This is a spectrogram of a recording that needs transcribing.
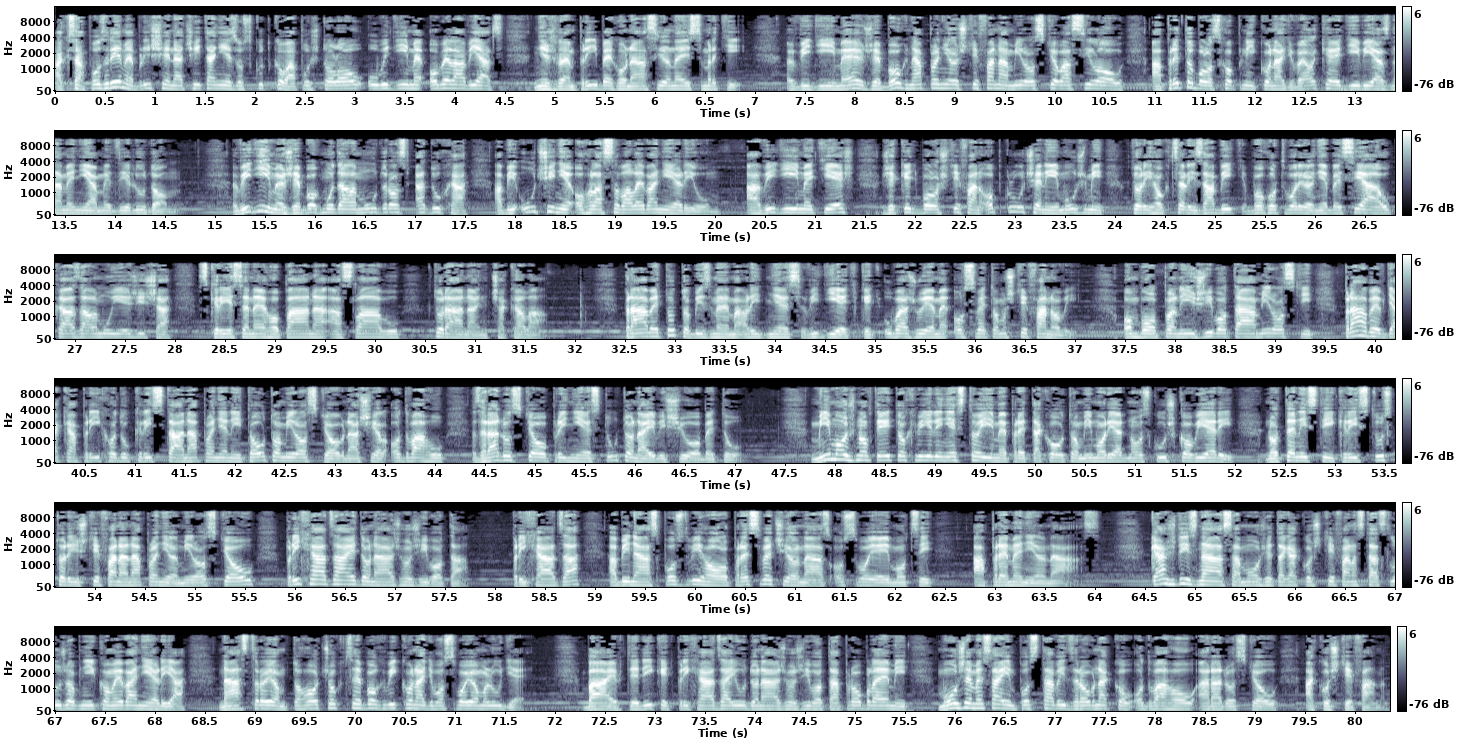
Ak sa pozrieme bližšie na čítanie zo skutkov apoštolov, uvidíme oveľa viac, než len príbeh o násilnej smrti. Vidíme, že Boh naplnil Štefana milosťou a silou a preto bol schopný konať veľké divy a znamenia medzi ľudom. Vidíme, že Boh mu dal múdrosť a ducha, aby účinne ohlasoval evanielium. A vidíme tiež, že keď bol Štefan obklúčený mužmi, ktorí ho chceli zabiť, Boh otvoril nebesia a ukázal mu Ježiša, skrieseného pána a slávu, ktorá naň čakala. Práve toto by sme mali dnes vidieť, keď uvažujeme o svetom Štefanovi. On bol plný života a milosti. Práve vďaka príchodu Krista naplnený touto milosťou našiel odvahu s radosťou priniesť túto najvyššiu obetu. My možno v tejto chvíli nestojíme pred takouto mimoriadnou skúškou viery, no ten istý Kristus, ktorý Štefana naplnil milosťou, prichádza aj do nášho života. Prichádza, aby nás pozdvihol, presvedčil nás o svojej moci a premenil nás. Každý z nás sa môže tak ako Štefan stať služobníkom Evanielia, nástrojom toho, čo chce Boh vykonať vo svojom ľude. Ba aj vtedy, keď prichádzajú do nášho života problémy, môžeme sa im postaviť s rovnakou odvahou a radosťou ako Štefan.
